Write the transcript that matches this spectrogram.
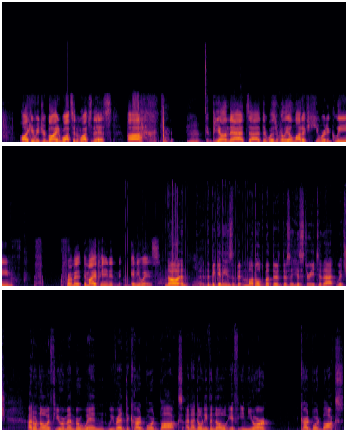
I can read your mind, Watson. Watch this. Uh, Beyond that, uh, there wasn't really a lot of humor to glean f- from it, in my opinion. Anyways, no, and the beginning is a bit muddled, but there's there's a history to that which I don't know if you remember when we read the cardboard box, and I don't even know if in your cardboard box,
